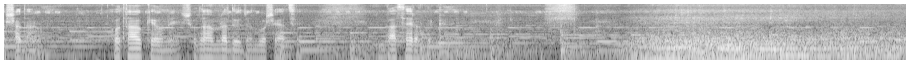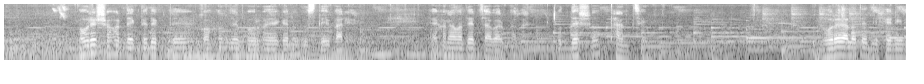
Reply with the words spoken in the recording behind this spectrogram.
অসাধারণ। কোথাও কেউ নেই, শুধু আমরা দুজন বসে আছি বাসের অপেক্ষায়। ভোরের শহর দেখতে দেখতে কখন যে ভোর হয়ে গেল বুঝতেই পারে এখন আমাদের যাবার পালা। উদ্দেশ্য থানচি। ভোরের আলোতে দেখে নিন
